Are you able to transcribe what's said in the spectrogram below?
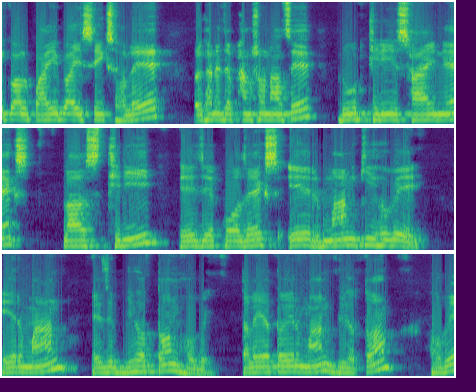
equal pi by six হলে ওইখানে যে ফাংশন আছে root three sine X plus three এই যে কজ এক্সের মান কি হবে? এর মান এই যে বৃহত্তম হবে। তাহলে এত এর মান বৃহত্তম হবে,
